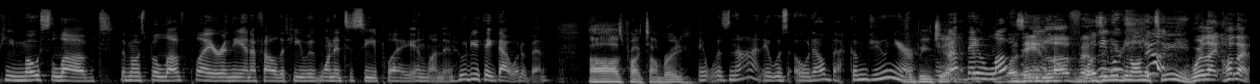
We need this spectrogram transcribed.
he most loved, the most beloved player in the NFL that he wanted to see play in London? Who do you think that would have been? Uh, was probably Tom Brady. It was not. It was Odell Beckham Jr. OBJ. Lo- They loved Wasn't him. They love him. Wasn't were even on the shook. team. We're like, hold on.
